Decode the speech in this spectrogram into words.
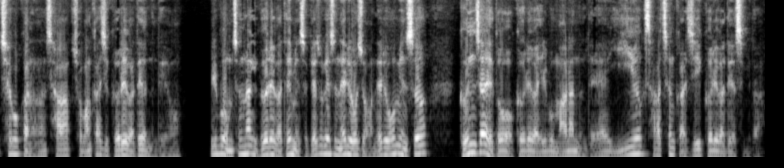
최고가는 4억 초반까지 거래가 되었는데요. 일부 엄청나게 거래가 되면서 계속해서 내려오죠. 내려오면서 근자에도 거래가 일부 많았는데 2억 4천까지 거래가 되었습니다.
